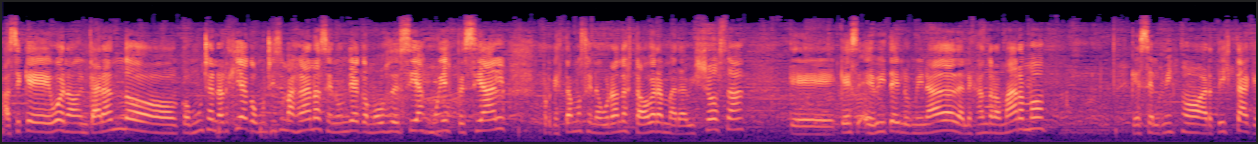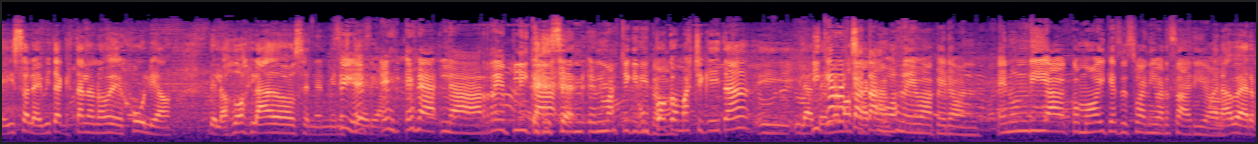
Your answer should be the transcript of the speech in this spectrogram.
Así que bueno, encarando con mucha energía, con muchísimas ganas, en un día, como vos decías, muy especial, porque estamos inaugurando esta obra maravillosa que, que es Evita Iluminada de Alejandro Marmo que es el mismo artista que hizo la Evita que está en la 9 de julio, de los dos lados en el ministerio. Sí, es, la, réplica en, más chiquitito. Un poco más chiquita y, la ¿Y qué rescatás vos de Eva Perón en un día como hoy que es su aniversario? Bueno, a ver,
